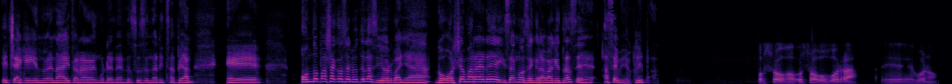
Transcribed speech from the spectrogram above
etxeak egin duena, itorraren guren zuzen daritzapean. Eh, ondo pasako zen utela zior, baina gogor xamarra ere izango zen grabaketa ze, haze videoklipa. Oso, oso gogorra. Eh, bueno,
